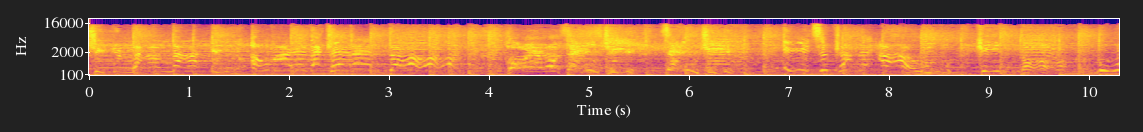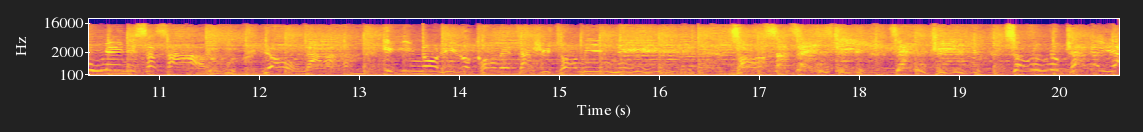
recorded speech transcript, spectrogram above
知らないお前だけれど吠えろ前期前期いつかで会うきっと胸に刺さるような祈りを込めた瞳にそうさ前期前期その輝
